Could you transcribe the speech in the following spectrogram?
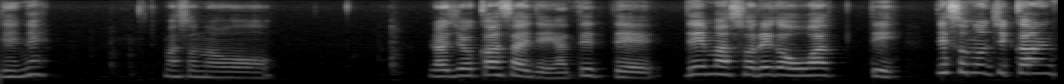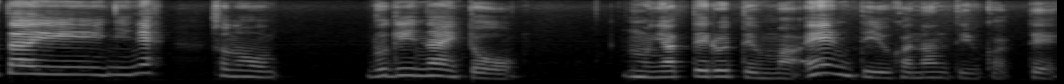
でね、まあ、そのラジオ関西でやっててでまあそれが終わってでその時間帯にねそのブギーナイトを、やってるっていうまあ縁っていうかなんていうかって、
